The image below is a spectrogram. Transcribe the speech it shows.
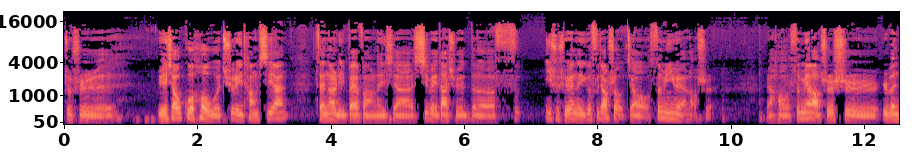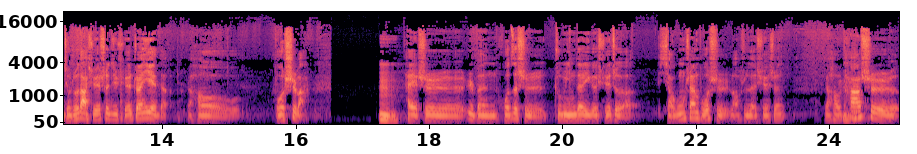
就是元宵过后，我去了一趟西安，在那里拜访了一下西北大学的副艺术学院的一个副教授，叫孙明远老师。然后孙明远老师是日本九州大学设计学专业的，然后博士吧。嗯他也是日本活字史著名的一个学者小宫山博士老师的学生。然后他是、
